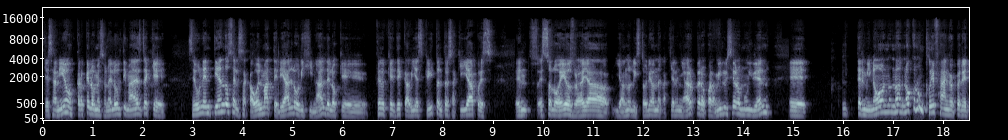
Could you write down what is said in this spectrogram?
que se han ido. Creo que lo mencioné la última vez de que, según entiendo, se les acabó el material original de lo que Philip K. Dick había escrito. Entonces aquí ya pues es solo ellos, ¿verdad? Ya llevando la historia donde la quieren llevar, pero para mí lo hicieron muy bien. Eh, terminó, no, no, con un cliffhanger, pero,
